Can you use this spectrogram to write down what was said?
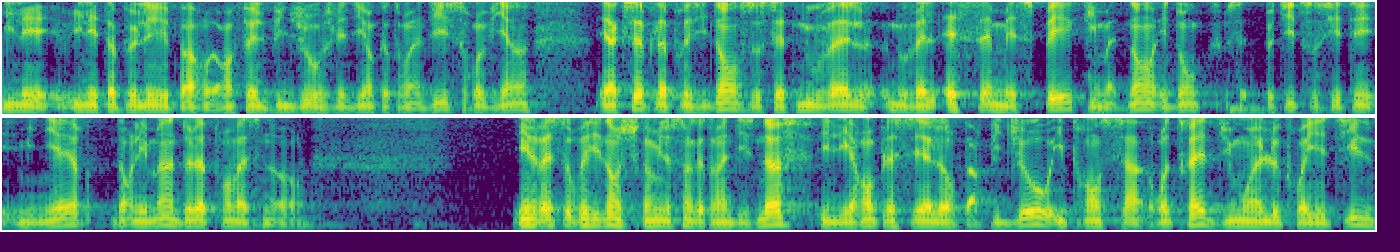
Il est, appelé par Raphaël Pidgeot, je l'ai dit en 90, revient et accepte la présidence de cette nouvelle, nouvelle SMSP qui maintenant est donc cette petite société minière dans les mains de la province Nord. Il reste au président jusqu'en 1999. Il est remplacé alors par Pidgeot. Il prend sa retraite, du moins le croyait-il,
